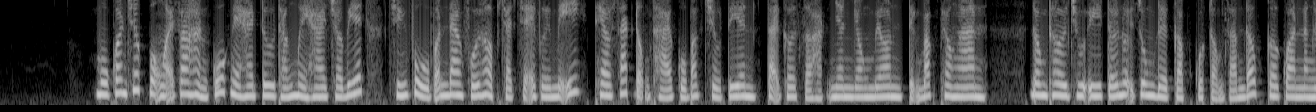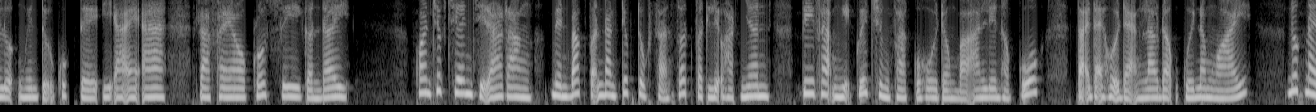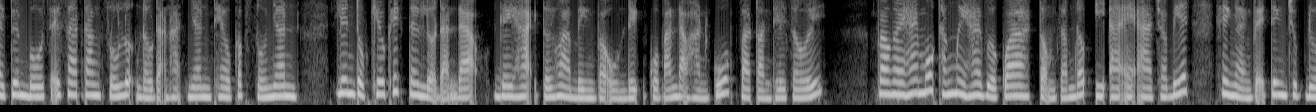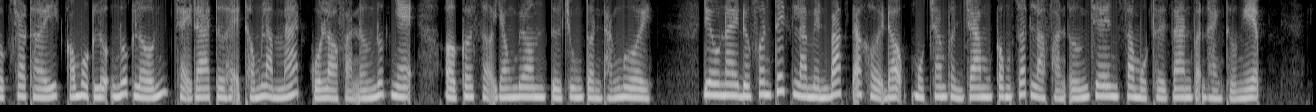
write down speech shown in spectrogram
Một quan chức Bộ Ngoại giao Hàn Quốc ngày 24 tháng 12 cho biết chính phủ vẫn đang phối hợp chặt chẽ với Mỹ theo sát động thái của Bắc Triều Tiên tại cơ sở hạt nhân Yongbyon, tỉnh Bắc Pyongan, đồng thời chú ý tới nội dung đề cập của Tổng Giám đốc Cơ quan Năng lượng Nguyên tử Quốc tế IAEA Rafael Grossi gần đây. Quan chức trên chỉ ra rằng miền Bắc vẫn đang tiếp tục sản xuất vật liệu hạt nhân, vi phạm nghị quyết trừng phạt của Hội đồng Bảo an Liên Hợp Quốc tại Đại hội đảng lao động cuối năm ngoái – nước này tuyên bố sẽ gia tăng số lượng đầu đạn hạt nhân theo cấp số nhân, liên tục khiêu khích tên lửa đạn đạo, gây hại tới hòa bình và ổn định của bán đảo Hàn Quốc và toàn thế giới. Vào ngày 21 tháng 12 vừa qua, Tổng Giám đốc IAEA cho biết hình ảnh vệ tinh chụp được cho thấy có một lượng nước lớn chảy ra từ hệ thống làm mát của lò phản ứng nước nhẹ ở cơ sở Yongbyon từ trung tuần tháng 10. Điều này được phân tích là miền Bắc đã khởi động 100% công suất lò phản ứng trên sau một thời gian vận hành thử nghiệm.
